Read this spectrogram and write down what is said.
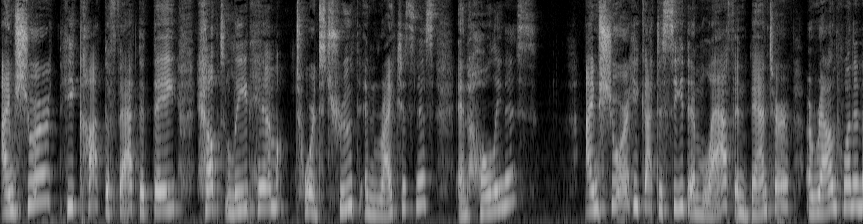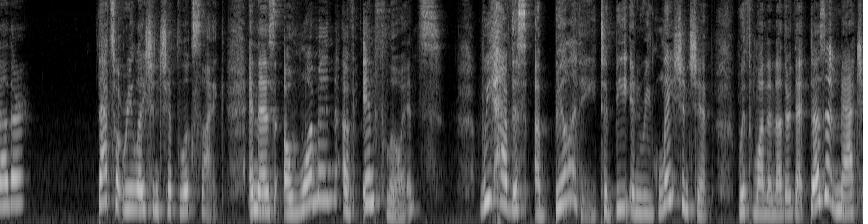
I'm sure he caught the fact that they helped lead him towards truth and righteousness and holiness. I'm sure he got to see them laugh and banter around one another. That's what relationship looks like. And as a woman of influence, We have this ability to be in relationship with one another that doesn't match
